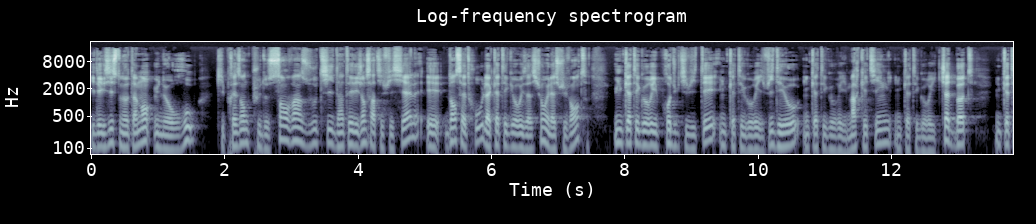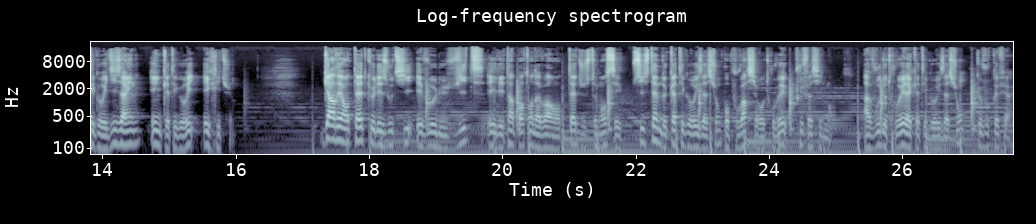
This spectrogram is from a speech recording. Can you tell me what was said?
Il existe notamment une roue qui présente plus de 120 outils d'intelligence artificielle et dans cette roue, la catégorisation est la suivante. Une catégorie productivité, une catégorie vidéo, une catégorie marketing, une catégorie chatbot, une catégorie design et une catégorie écriture. Gardez en tête que les outils évoluent vite et il est important d'avoir en tête justement ces systèmes de catégorisation pour pouvoir s'y retrouver plus facilement. À vous de trouver la catégorisation que vous préférez.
